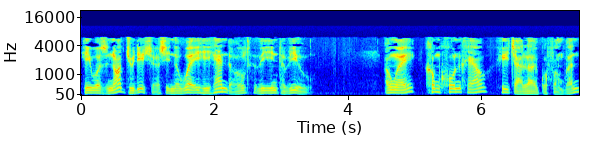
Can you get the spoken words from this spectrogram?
He was not judicious in the way he handled the interview. Ông ấy không khôn khéo khi trả lời cuộc phỏng vấn.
